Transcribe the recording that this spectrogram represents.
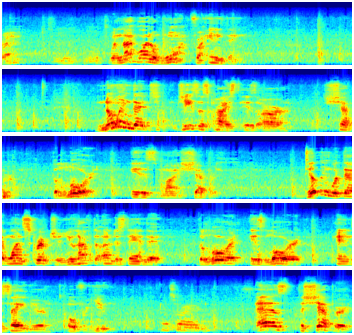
Right? Mm-hmm. We're not going to want for anything. Knowing that Jesus Christ is our shepherd, the Lord is my shepherd dealing with that one scripture, you have to understand that the Lord is Lord and Savior over you. That's right. As the shepherd,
